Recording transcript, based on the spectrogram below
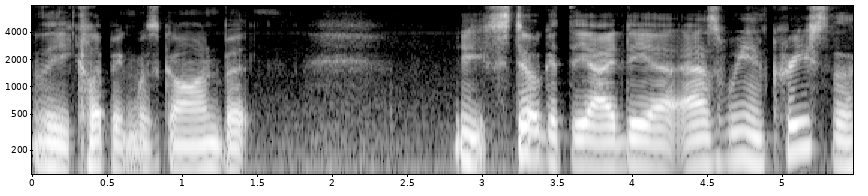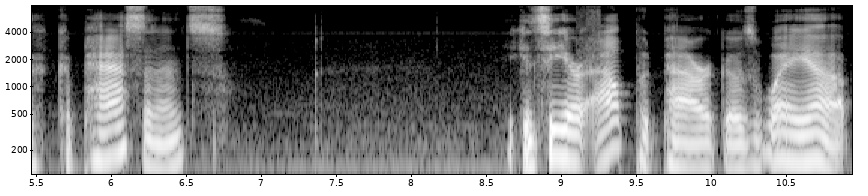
the clipping was gone, but you still get the idea. As we increase the capacitance, you can see our output power goes way up.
